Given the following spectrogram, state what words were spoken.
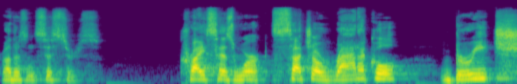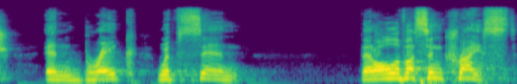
Brothers and sisters, Christ has worked such a radical breach and break with sin that all of us in Christ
